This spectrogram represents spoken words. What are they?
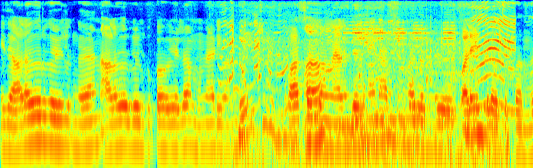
இது அழகர் கோயிலுங்க அழகர் கோயிலுக்கு முன்னாடி வந்து வாசல் நிறஞ்சதுமே நரசிம்மர் வந்து வளையத்தில் வச்சுருப்பாங்க.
